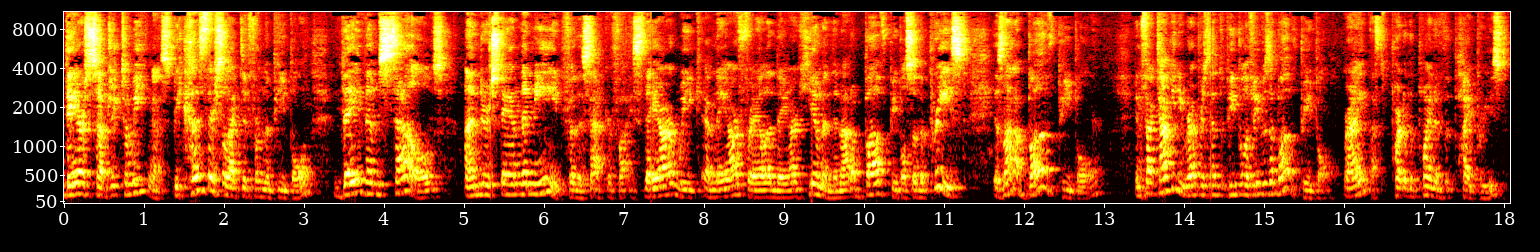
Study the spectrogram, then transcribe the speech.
They are subject to weakness. Because they're selected from the people, they themselves understand the need for the sacrifice. They are weak and they are frail and they are human. They're not above people. So the priest is not above people in fact, how could he represent the people if he was above people, right? That's part of the point of the high priest.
